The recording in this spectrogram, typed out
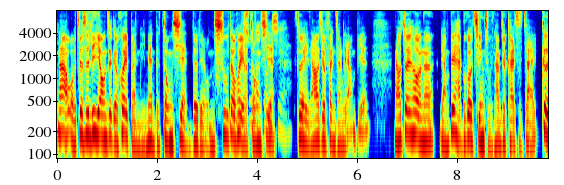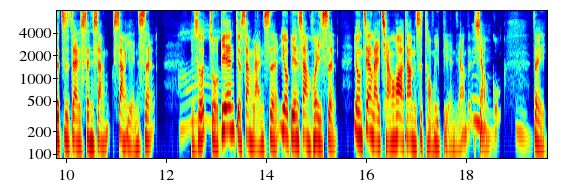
那我就是利用这个绘本里面的中线，对不对？我们书都会有中线，对，然后就分成两边。然后最后呢，两边还不够清楚，他们就开始在各自在身上上颜色。比如说左边就上蓝色，右边上灰色，用这样来强化他们是同一边这样的效果。嗯，对。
